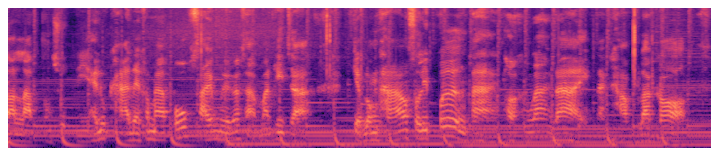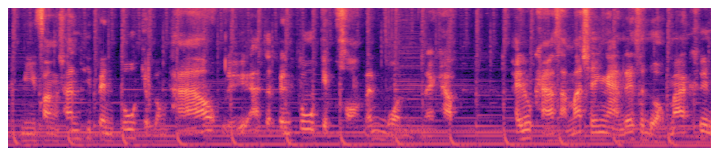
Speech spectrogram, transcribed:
ต้อนรับตรงจุดนี้ให้ลูกค้าเดินเข้ามาปุ๊บซ้ายมือก็สามารถที่จะ เก็บรองเท้าสลิปเปอร์ต่างๆถอดข้างล่างได้นะครับ แล้วก็มีฟังก์ชันที่เป็นตู้เก็บรองเท้า หรืออาจจะเป็นตู้เก็บของด้านบนนะครับ ให้ลูกค้าสามารถใช้งานได้สะดวกมากขึ้น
